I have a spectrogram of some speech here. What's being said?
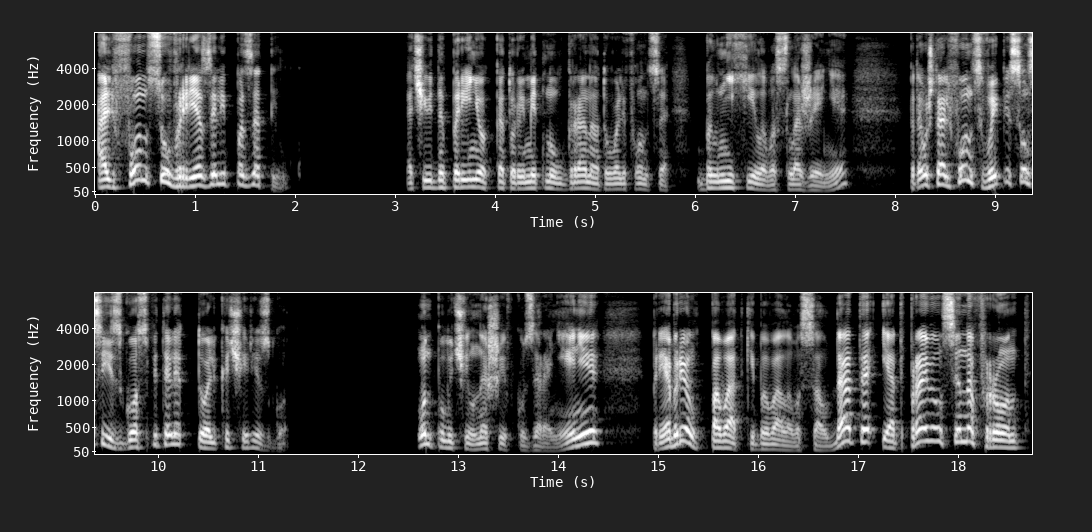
Альфонсу врезали по затылку. Очевидно, паренек, который метнул гранату в Альфонса, был нехилого сложения, потому что Альфонс выписался из госпиталя только через год. Он получил нашивку за ранение, приобрел повадки бывалого солдата и отправился на фронт,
